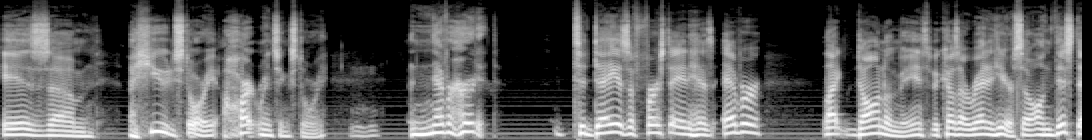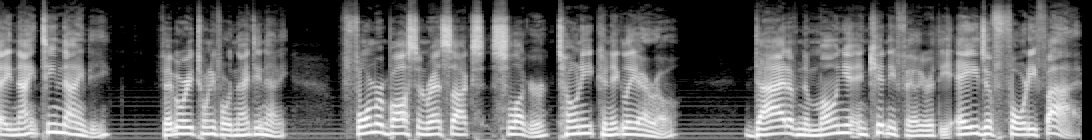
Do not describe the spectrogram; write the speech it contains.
is um, a huge story, a heart wrenching story. hmm Never heard it. Today is the first day it has ever like dawned on me. It's because I read it here. So on this day, 1990, February 24th, 1990, former Boston Red Sox slugger Tony Conigliaro died of pneumonia and kidney failure at the age of 45.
